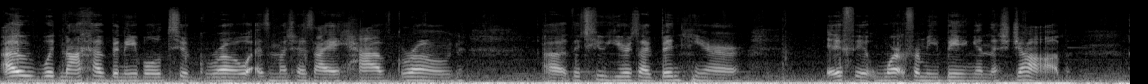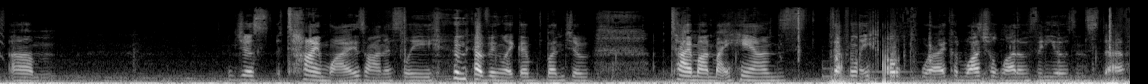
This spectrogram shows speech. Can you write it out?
I would not have been able to grow as much as I have grown uh, the two years I've been here if it weren't for me being in this job. Um, just time wise, honestly, having like a bunch of time on my hands definitely helped where I could watch a lot of videos and stuff.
